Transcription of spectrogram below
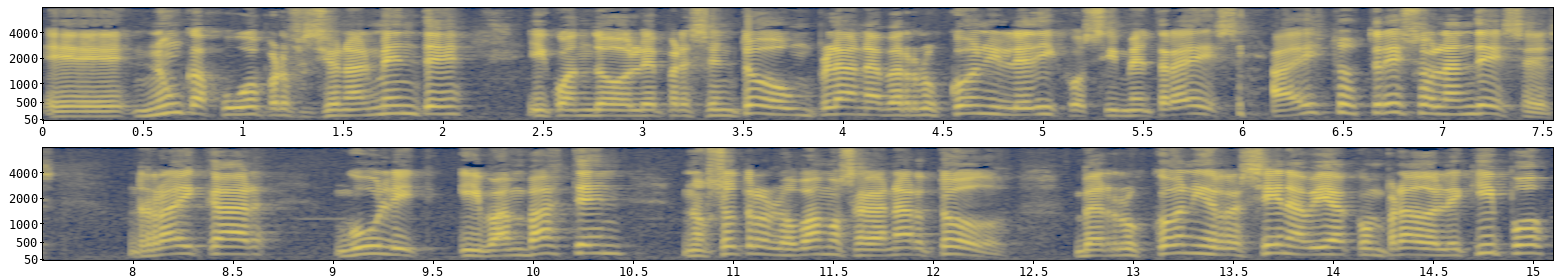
Eh, nunca jugó profesionalmente y cuando le presentó un plan a Berlusconi le dijo, si me traes a estos tres holandeses, Rijkaard, Gullit y Van Basten, nosotros los vamos a ganar todos. Berlusconi recién había comprado el equipo,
